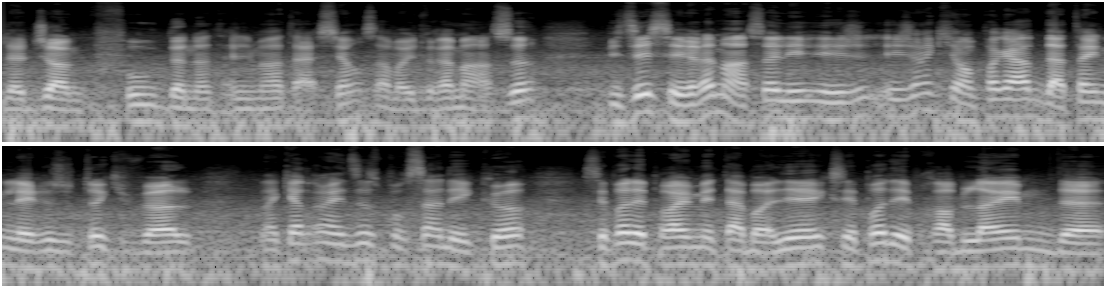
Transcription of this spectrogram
le junk food de notre alimentation. Ça va être vraiment ça. Puis, tu sais, c'est vraiment ça. Les, gens qui n'ont pas capable d'atteindre les résultats qu'ils veulent, dans 90% des cas, c'est pas des problèmes métaboliques, c'est pas des problèmes de,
